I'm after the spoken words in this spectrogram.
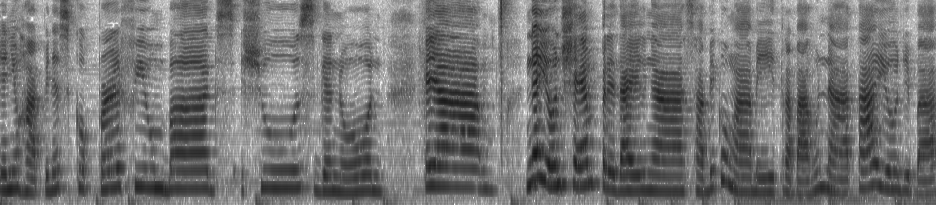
yan yung happiness ko, perfume bags, shoes, ganun. Kaya, ngayon, syempre, dahil nga, sabi ko nga, may trabaho na tayo, di ba?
